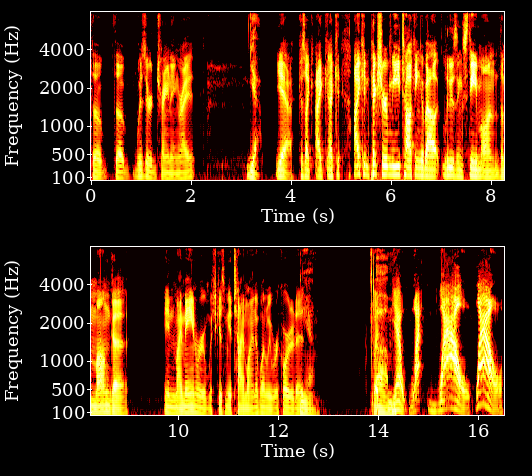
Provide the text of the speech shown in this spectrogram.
the the wizard training, right? yeah, Yeah, because like I, I, can, I can picture me talking about losing steam on the manga in my main room, which gives me a timeline of when we recorded it. yeah. But Um, yeah, wa- wow, wow,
